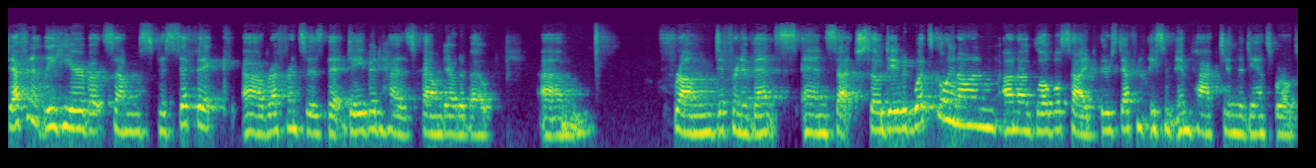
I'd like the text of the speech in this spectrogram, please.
definitely hear about some specific uh, references that David has found out about um, from different events and such. So, David, what's going on on a global side? There's definitely some impact in the dance world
